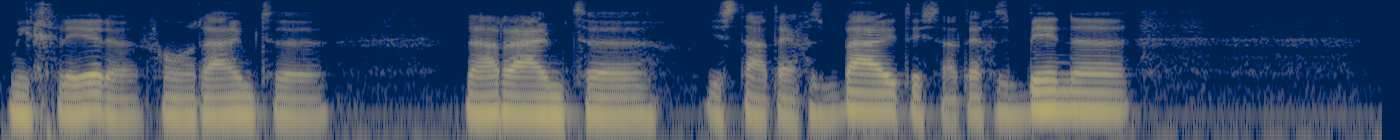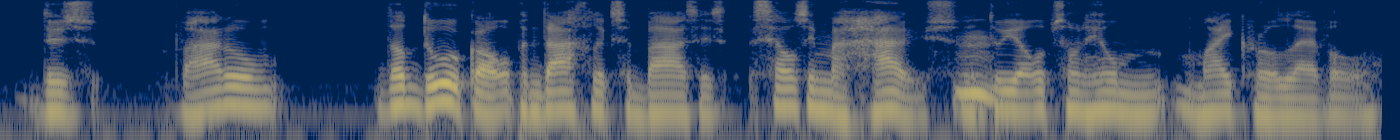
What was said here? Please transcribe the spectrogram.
migreren van ruimte naar ruimte. Je staat ergens buiten, je staat ergens binnen. Dus waarom, dat doe ik al op een dagelijkse basis, zelfs in mijn huis. Mm. Dat doe je al op zo'n heel micro-level.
